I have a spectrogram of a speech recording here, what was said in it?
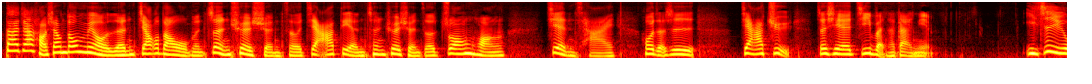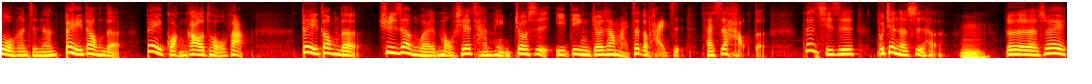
大家好像都没有人教导我们正确选择家电、正确选择装潢、建材或者是家具这些基本的概念，以至于我们只能被动的被广告投放，被动的去认为某些产品就是一定就要买这个牌子才是好的，但其实不见得适合。嗯，对对对，所以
